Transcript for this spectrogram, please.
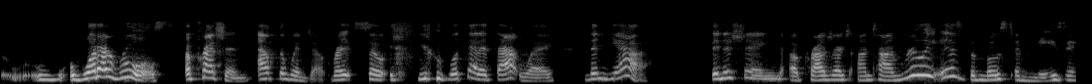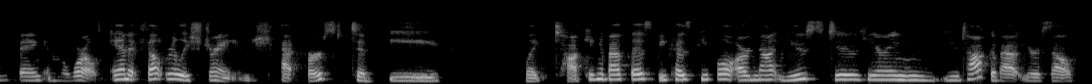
what are rules? Oppression out the window, right? So if you look at it that way, then yeah, finishing a project on time really is the most amazing thing in the world. And it felt really strange at first to be like talking about this because people are not used to hearing you talk about yourself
